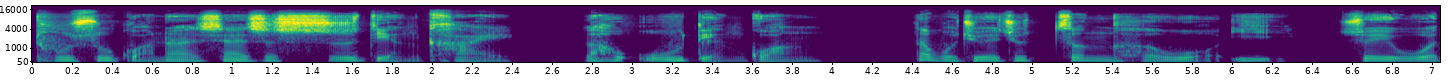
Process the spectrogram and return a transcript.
图书馆呢，现在是十点开，然后五点关，那我觉得就正合我意，所以我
